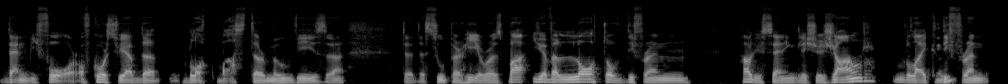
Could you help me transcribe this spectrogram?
than before. Of course, you have the blockbuster movies, uh, the the superheroes, but you have a lot of different. How do you say in English? Genre, like mm-hmm. different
